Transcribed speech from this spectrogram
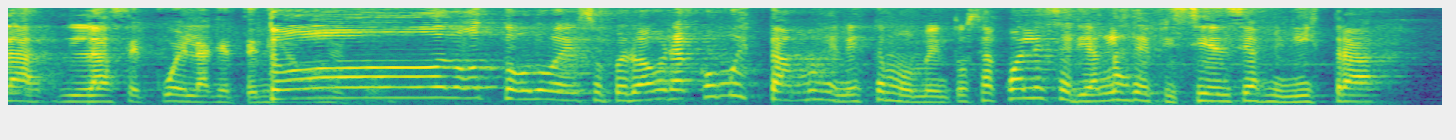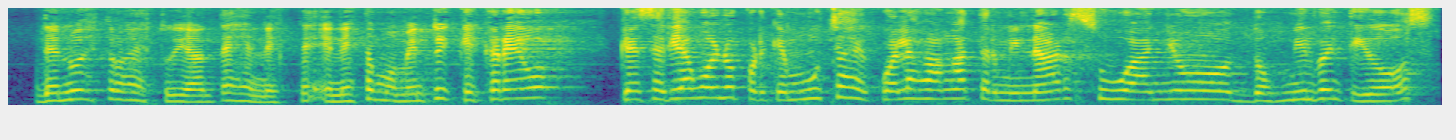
la, la, secuela que teníamos. Todo, todo eso. Pero ahora, ¿cómo estamos en este momento? O sea, ¿cuáles serían las deficiencias, ministra, de nuestros estudiantes en este, en este momento y que creo que sería bueno porque muchas escuelas van a terminar su año 2022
